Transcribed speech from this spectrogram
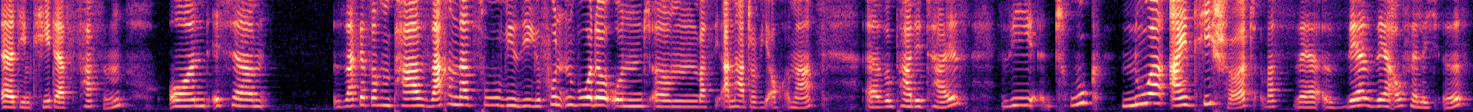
äh, den Täter fassen. Und ich äh, sage jetzt noch ein paar Sachen dazu, wie sie gefunden wurde und ähm, was sie anhatte, wie auch immer. Äh, so ein paar Details. Sie trug nur ein T-Shirt, was sehr, sehr, sehr auffällig ist.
